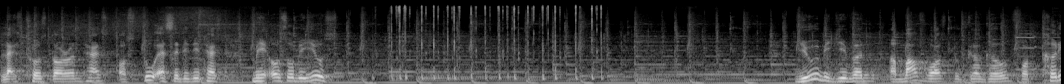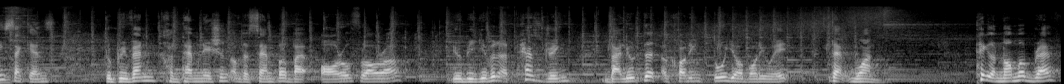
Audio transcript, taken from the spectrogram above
lactose tolerance test or stool acidity test may also be used. You will be given a mouthwash to gargle for 30 seconds to prevent contamination of the sample by oral flora. You'll be given a test drink diluted according to your body weight Step 1. Take a normal breath,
